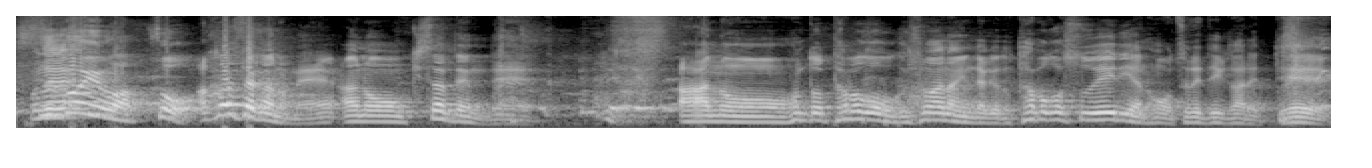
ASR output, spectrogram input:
すごいわ。そう赤坂のねあの喫茶店であの本当タバコ僕吸わないんだけどタバコ吸うエリアの方連れて行かれて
